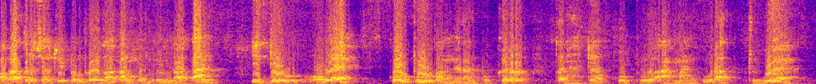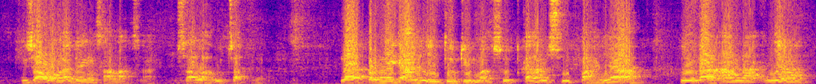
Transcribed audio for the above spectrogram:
Maka terjadi pemberontakan-pemberontakan itu oleh kubu Pangeran Puger terhadap kubu Amangkurat II Insya Allah ada yang salah salah ucap. Nah pernikahan itu dimaksudkan supaya kan anaknya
